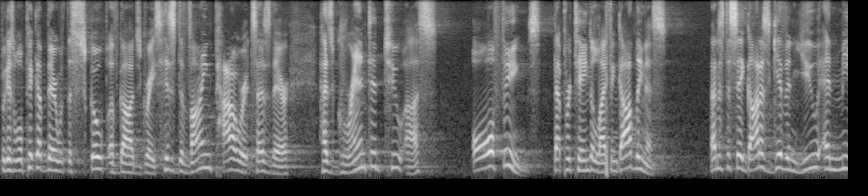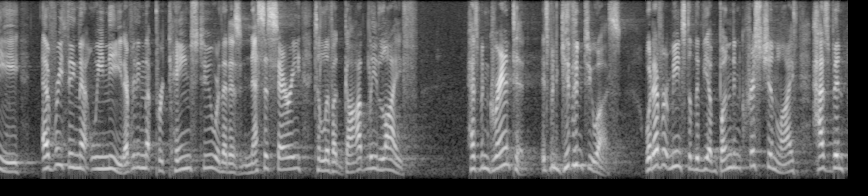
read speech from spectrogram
because we'll pick up there with the scope of God's grace. His divine power, it says there, has granted to us all things that pertain to life and godliness. That is to say, God has given you and me everything that we need, everything that pertains to or that is necessary to live a godly life, has been granted. It's been given to us. Whatever it means to live the abundant Christian life has been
